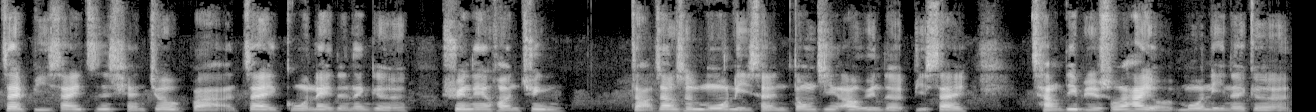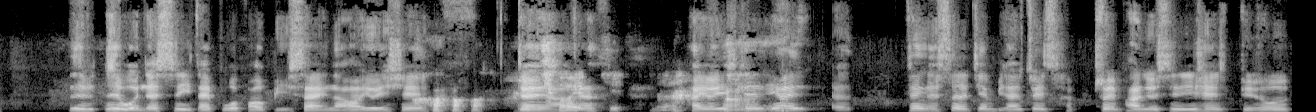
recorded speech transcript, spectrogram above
在比赛之前就把在国内的那个训练环境打造是模拟成东京奥运的比赛场地，比如说他有模拟那个日日文的司仪在播报比赛，然后有一些 对啊，还有一些因为呃那个射箭比赛最最怕就是一些比如说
